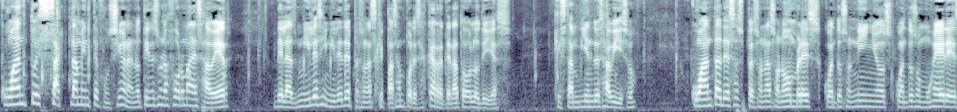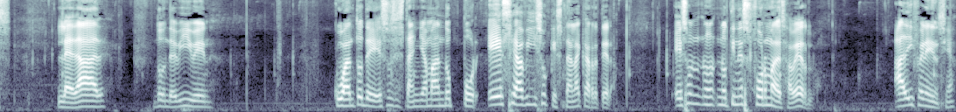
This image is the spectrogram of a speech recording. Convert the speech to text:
¿cuánto exactamente funciona? No tienes una forma de saber de las miles y miles de personas que pasan por esa carretera todos los días, que están viendo ese aviso, cuántas de esas personas son hombres, cuántos son niños, cuántos son mujeres, la edad, dónde viven, cuántos de esos están llamando por ese aviso que está en la carretera. Eso no, no tienes forma de saberlo. A diferencia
